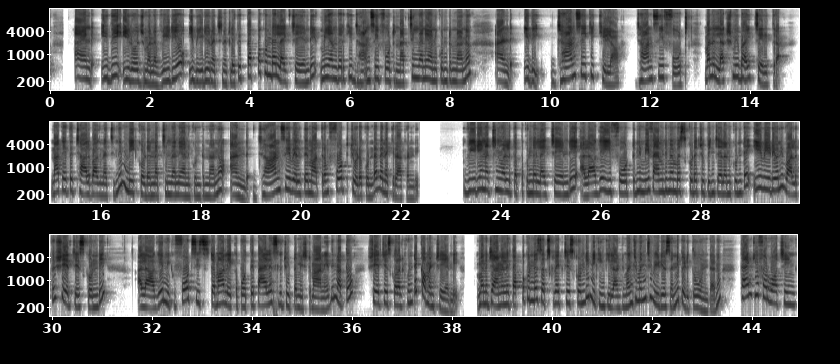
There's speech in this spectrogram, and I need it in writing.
అండ్ ఇది ఈ రోజు మన వీడియో. ఈ వీడియో నచ్చినట్లయితే తప్పకుండా లైక్ చేయండి. మీ అందరికీ ఝాన్సీ ఫోర్ట్ నచ్చిందని అనుకుంటున్నాను. అండ్ ఇది ఝాన్సీకి కిలా ఝాన్సీ ఫోర్ట్ మన లక్ష్మీబాయి చరిత్ర. నాకైతే చాలా బాగా నచ్చింది మీకు కూడా నచ్చిందని అనుకుంటున్నాను. అండ్ ఝాన్సీ వెళ్తే మాత్రం ఫోర్ట్ చూడకుండా వెనక్కి రాకండి. వీడియో నచ్చిన వాళ్ళు తప్పకుండా లైక్ చేయండి. అలాగే ఈ ఫోర్ట్ని మీ ఫ్యామిలీ మెంబర్స్ కూడా చూపించాలనుకుంటే ఈ వీడియోని వాళ్ళతో షేర్ చేసుకోండి. అలాగే మీకు ఫోర్ట్స్ ఇష్టమా లేకపోతే ప్యాలెస్లు చూడటం ఇష్టమా అనేది నాతో షేర్ చేసుకోవాలనుకుంటే కమెంట్ చేయండి. మన ఛానల్ని తప్పకుండా సబ్స్క్రైబ్ చేసుకోండి. మీకు ఇంక ఇలాంటి మంచి మంచి వీడియోస్ అన్ని పెడుతూ ఉంటాను. Thank you for watching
